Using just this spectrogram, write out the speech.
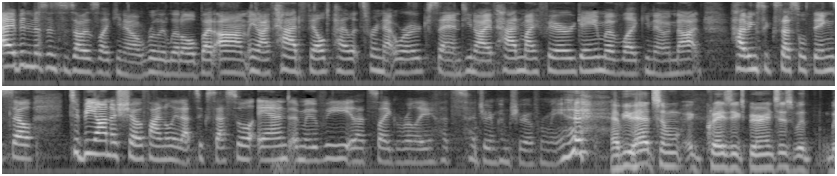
I've been in this since I was like, you know, really little, but um, you know, I've had failed pilots for networks and, you know, I've had my fair game of like, you know, not having successful things. So to be on a show finally that's successful and a movie, that's like really that's a dream come true for me. Have you had some crazy experiences with with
